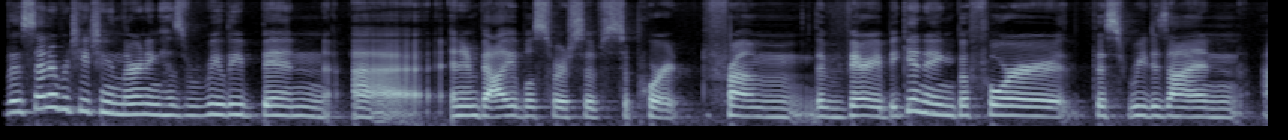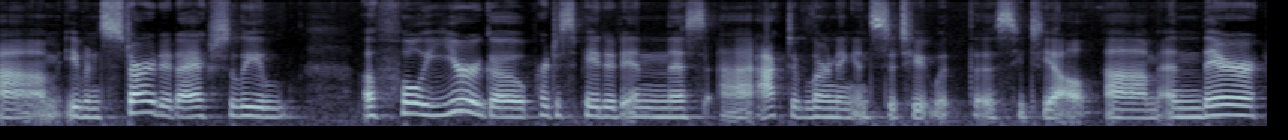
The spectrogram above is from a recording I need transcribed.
The Center for Teaching and Learning has really been uh, an invaluable source of support from the very beginning. Before this redesign um, even started, I actually, a full year ago, participated in this uh, Active Learning Institute with the CTL. Um, and there,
